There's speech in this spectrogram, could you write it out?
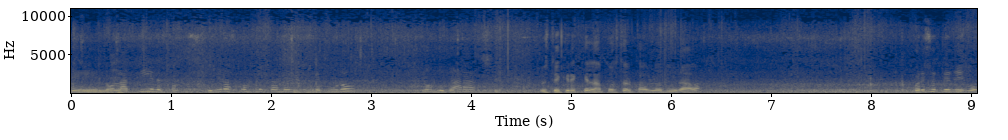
que no la tienes, porque si estuvieras completamente seguro, no dudaras. ¿Usted cree que el apóstol Pablo dudaba? Por eso te digo,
